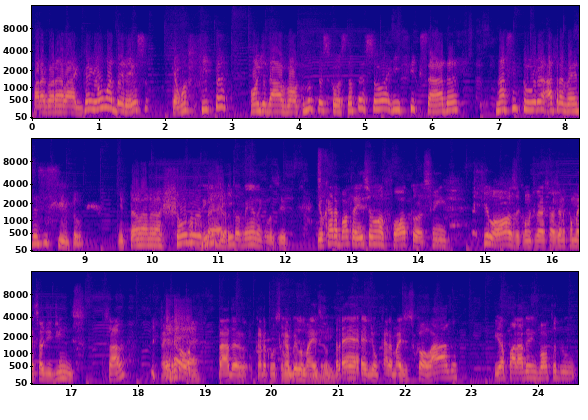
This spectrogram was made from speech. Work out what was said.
para agora ela ganhou um adereço, que é uma fita onde dá a volta no pescoço da pessoa e fixada na cintura através desse cinto. Então ela é uma shoulder Horrível, eu bag. tô vendo, inclusive. E o cara bota isso numa foto, assim, estilosa, como se estivesse fazendo comercial de jeans, sabe? Aí ele coloca a parada, o cara com os cabelos mais um dread, um cara mais descolado, e a parada em volta do,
